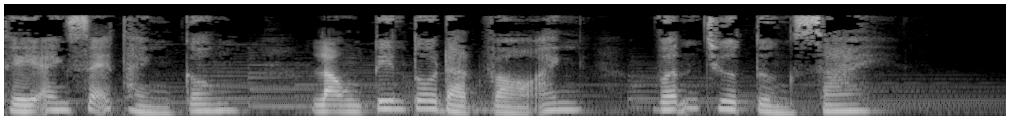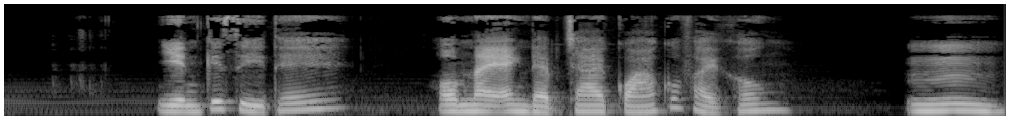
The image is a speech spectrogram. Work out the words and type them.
thế anh sẽ thành công. Lòng tin tôi đặt vào anh vẫn chưa từng sai. Nhìn cái gì thế? Hôm nay anh đẹp trai quá có phải không? Ừm.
